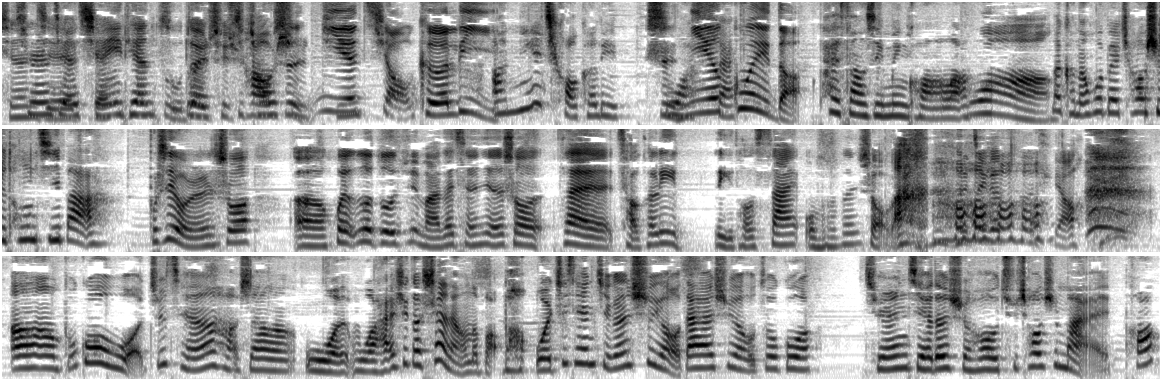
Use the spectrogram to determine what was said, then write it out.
情情人节前一天组队去超市捏巧克力，啊，捏巧克力只捏贵的。太丧心病狂了。哇，那可能会被超市通缉吧？不是有人说，呃，会恶作剧嘛？在情人节的时候，在巧克力里头塞“我们分手吧 ”这个字条。嗯，不过我之前好像我我还是个善良的宝宝，我之前只跟室友，大家室友做过情人节的时候去超市买 pop，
